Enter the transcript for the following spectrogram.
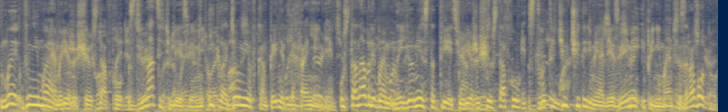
Мы вынимаем режущую вставку с 12 лезвиями и кладем ее в контейнер для хранения. Устанавливаем на ее место третью режущую вставку с 24 лезвиями и принимаемся за работу.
